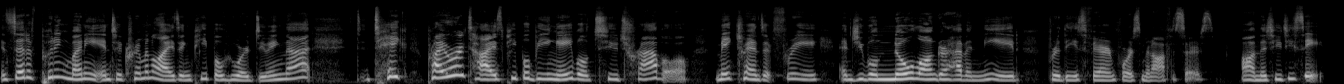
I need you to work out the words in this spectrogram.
instead of putting money into criminalizing people who are doing that, take prioritize people being able to travel, make transit free, and you will no longer have a need for these fare enforcement officers on the TTC.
